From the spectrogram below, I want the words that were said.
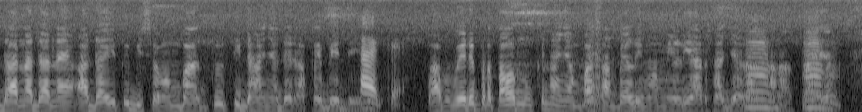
dana-dana yang ada itu bisa membantu tidak hanya dari APBD. Okay. APBD per tahun mungkin hanya 4 sampai 5 miliar saja rata-rata hmm, ya. Hmm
